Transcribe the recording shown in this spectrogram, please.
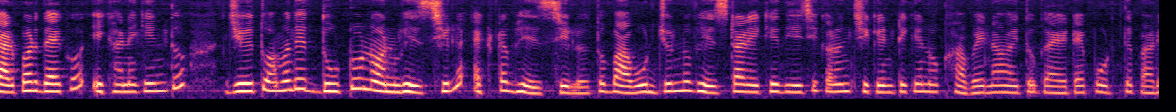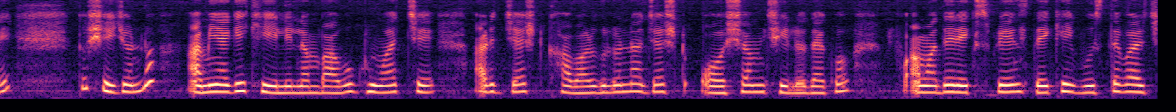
তারপর দেখো এখানে কিন্তু যেহেতু আমাদের দুটো নন ভেজ ছিল একটা ভেজ ছিল। তো বাবুর জন্য ভেজটা রেখে দিয়েছি কারণ চিকেন টিকেন ও খাবে না হয়তো গায়েটায় পড়তে পারে। তো সেই জন্য আমি আগে খেয়ে নিলাম। বাবু ঘুমাচ্ছে আর জাস্ট খাবারগুলো না জাস্ট অসাম ছিল দেখো। আমাদের এক্সপিরিয়েন্স দেখেই বুঝতে পারছ।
